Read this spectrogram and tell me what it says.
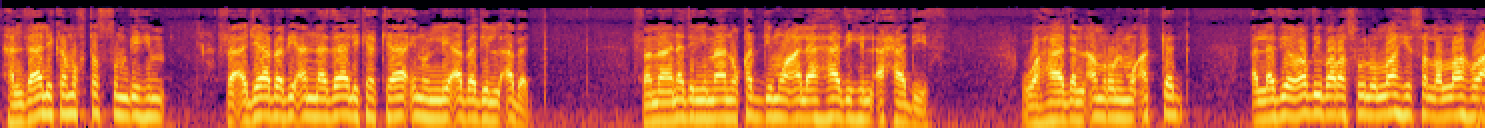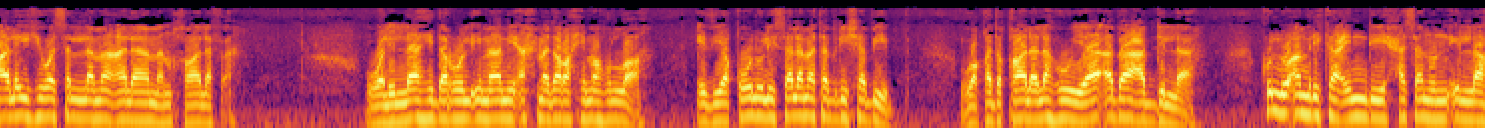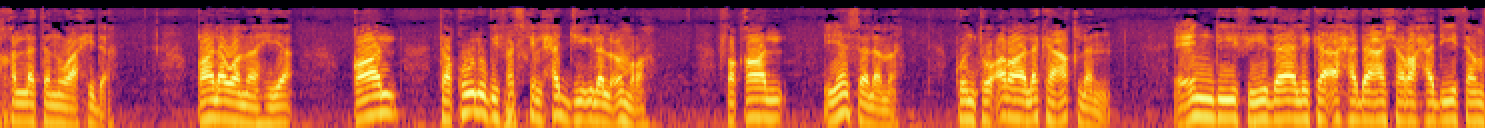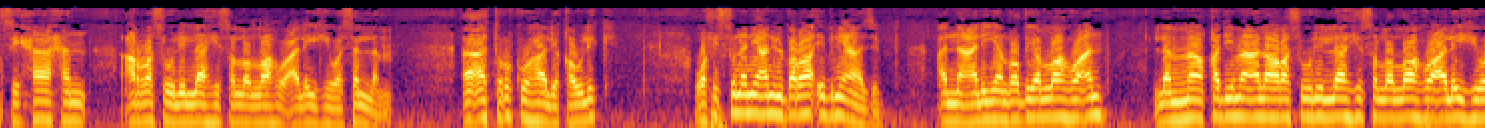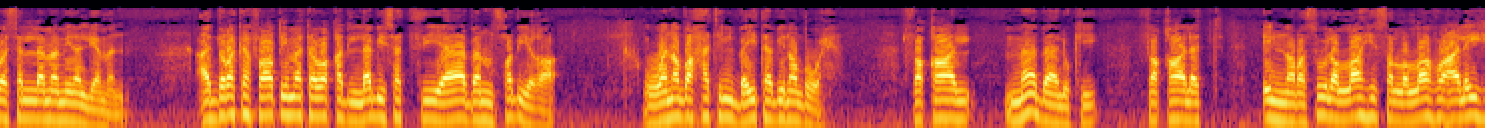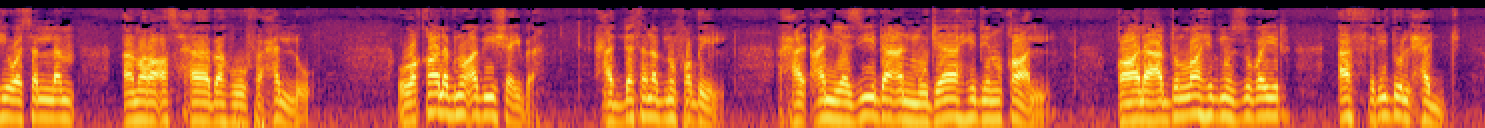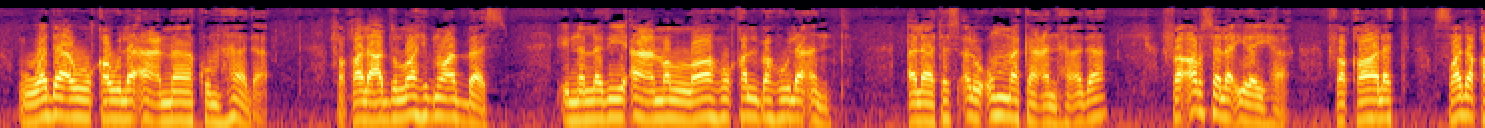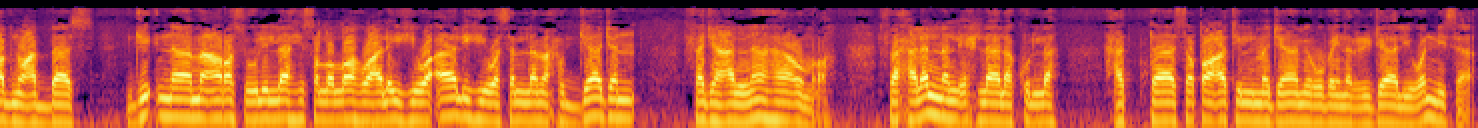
هل ذلك مختص بهم؟ فأجاب بأن ذلك كائن لأبد الأبد. فما ندري ما نقدم على هذه الأحاديث. وهذا الأمر المؤكد الذي غضب رسول الله صلى الله عليه وسلم على من خالفه. ولله در الإمام أحمد رحمه الله إذ يقول لسلمة بن شبيب وقد قال له يا أبا عبد الله كل أمرك عندي حسن إلا خلة واحدة. قال وما هي؟ قال تقول بفسخ الحج إلى العمرة. فقال يا سلمة كنت أرى لك عقلا. عندي في ذلك أحد عشر حديثا صحاحا عن رسول الله صلى الله عليه وسلم. أأتركها لقولك؟ وفي السنن عن البراء بن عازب أن عليا رضي الله عنه لما قدم على رسول الله صلى الله عليه وسلم من اليمن أدرك فاطمة وقد لبست ثيابا صبيغا ونضحت البيت بنضوح فقال ما بالك؟ فقالت إن رسول الله صلى الله عليه وسلم أمر أصحابه فحلوا. وقال ابن أبي شيبة حدثنا ابن فضيل عن يزيد عن مجاهد قال قال عبد الله بن الزبير أفردوا الحج ودعوا قول أعماكم هذا. فقال عبد الله بن عباس إن الذي أعمى الله قلبه لأنت ألا تسأل أمك عن هذا؟ فأرسل إليها فقالت صدق ابن عباس جئنا مع رسول الله صلى الله عليه وآله وسلم حجاجا فجعلناها عمرة فحللنا الإحلال كله حتى سطعت المجامر بين الرجال والنساء.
